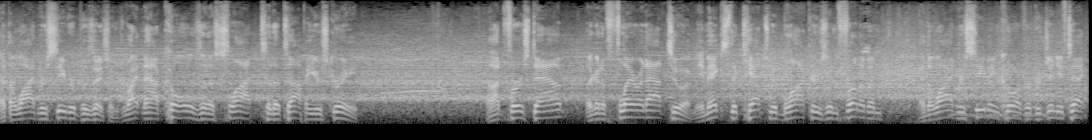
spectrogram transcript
at the wide receiver position. Right now, Cole's in a slot to the top of your screen. On first down, they're going to flare it out to him. He makes the catch with blockers in front of him, and the wide receiving corps for Virginia Tech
